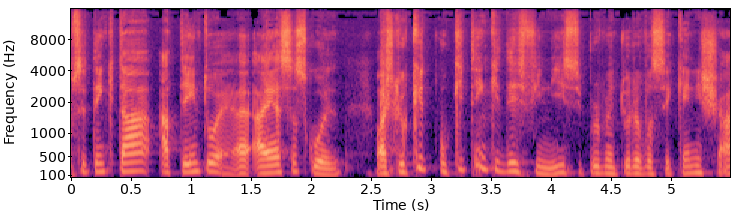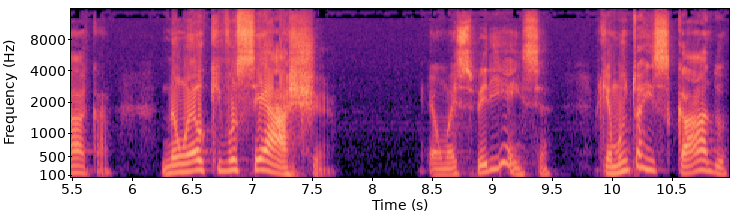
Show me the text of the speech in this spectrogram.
você tem que estar atento a, a essas coisas. Eu acho que o, que o que tem que definir se porventura você quer nichar, cara, não é o que você acha, é uma experiência. Porque é muito arriscado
